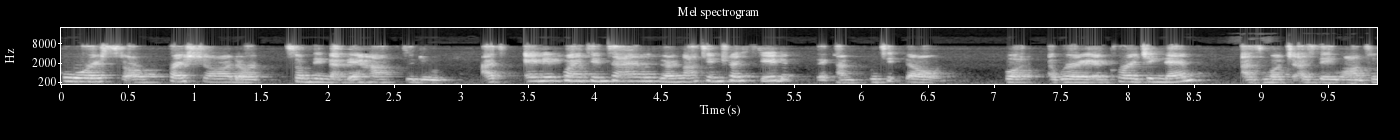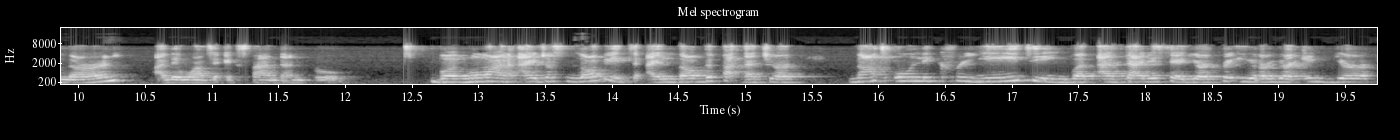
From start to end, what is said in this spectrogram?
forced or pressured or something that they have to do. At any point in time, if they're not interested, they can put it down. But we're encouraging them as much as they want to learn and they want to expand and grow. But Moan, I just love it. I love the fact that you're not only creating, but as Daddy said, you're you're you're in you're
